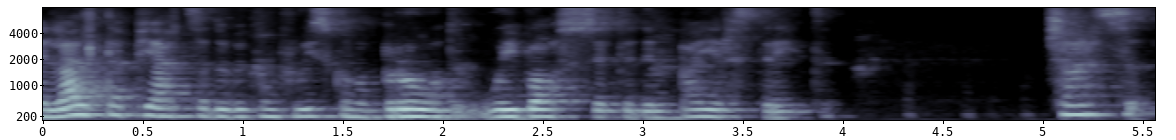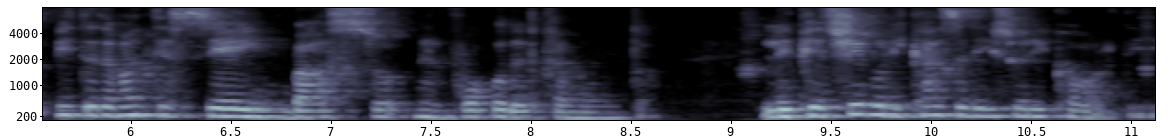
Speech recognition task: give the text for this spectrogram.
Nell'alta piazza dove confluiscono Broad, Weybosset ed Empire Street, Charles vide davanti a sé in basso, nel fuoco del tramonto, le piacevoli case dei suoi ricordi,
